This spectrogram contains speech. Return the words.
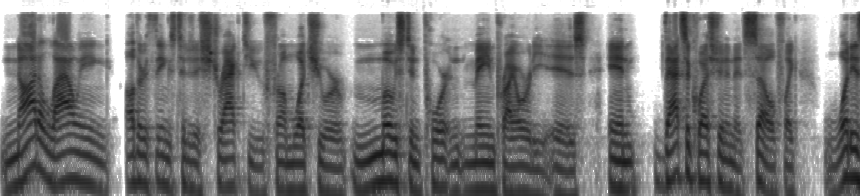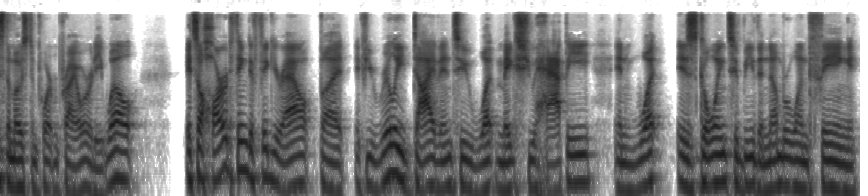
not allowing other things to distract you from what your most important main priority is. And that's a question in itself. Like, what is the most important priority? Well, it's a hard thing to figure out, but if you really dive into what makes you happy and what is going to be the number one thing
